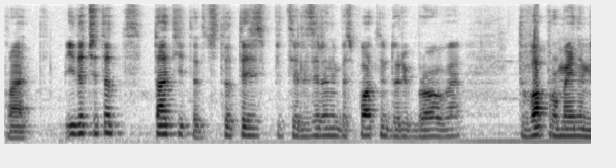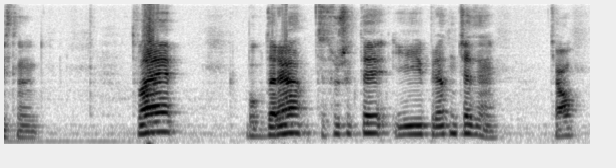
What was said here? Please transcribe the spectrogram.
правят. И да четат статиите, да четат тези специализирани безплатни дори броеве. Това променя мисленето. Това е. Благодаря, че слушахте и приятно четене. Чао!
